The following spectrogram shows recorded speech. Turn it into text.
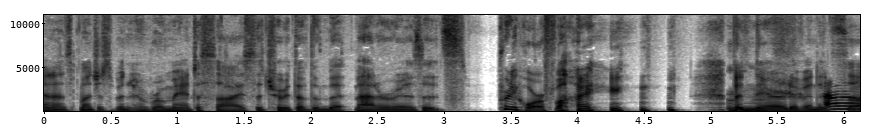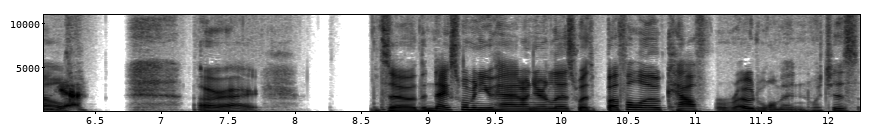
And as much as it's been romanticized, the truth of the matter is it's pretty horrifying, the Mhm. narrative in Oh, itself. yeah. All right. So the next woman you had on your list was Buffalo Calf Road Woman, which is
